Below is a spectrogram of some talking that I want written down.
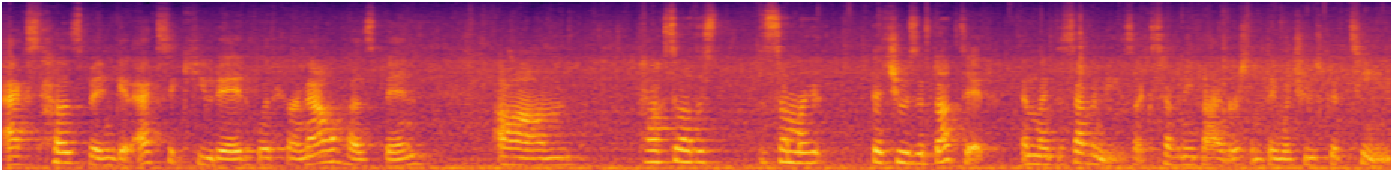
ex-husband get executed with her now husband um, talks about this the summer that she was abducted in like the 70s, like 75 or something when she was 15.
